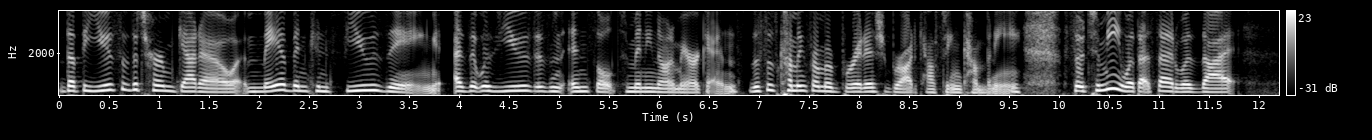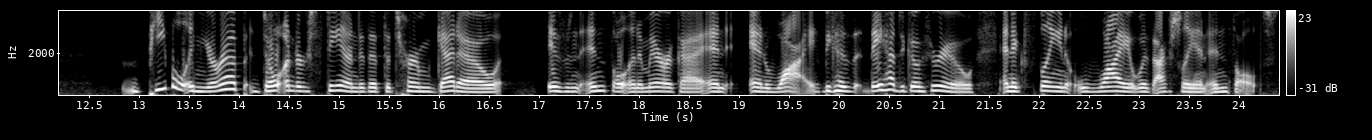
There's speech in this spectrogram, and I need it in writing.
that the use of the term ghetto may have been confusing as it was used as an insult to many non Americans. This was coming from a British broadcasting company. So, to me, what that said was that people in Europe don't understand that the term ghetto is an insult in America and and why because they had to go through and explain why it was actually an insult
